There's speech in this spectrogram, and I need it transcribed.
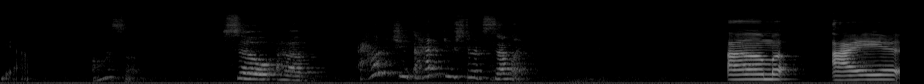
yeah Awesome. So, uh, how did you how did you start selling? Um, I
